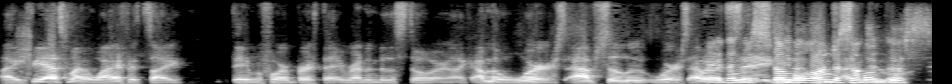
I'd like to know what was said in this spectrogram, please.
Like if you ask my wife it's like day before her birthday run into the store. Like i'm the worst absolute worst. I would hey, then say, you stumble onto something i love this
